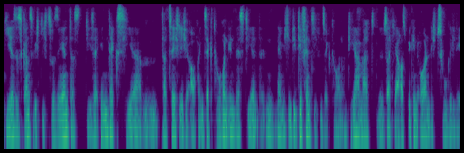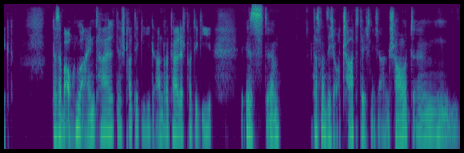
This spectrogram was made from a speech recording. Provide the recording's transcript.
hier ist es ganz wichtig zu sehen, dass dieser Index hier äh, tatsächlich auch in Sektoren investiert, nämlich in die defensiven Sektoren. Und die haben halt seit Jahresbeginn ordentlich zugelegt. Das ist aber auch nur ein Teil der Strategie. Der andere Teil der Strategie ist, äh, dass man sich auch charttechnisch anschaut, ähm,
